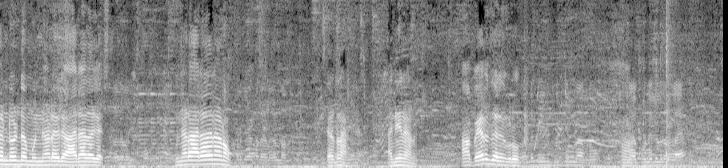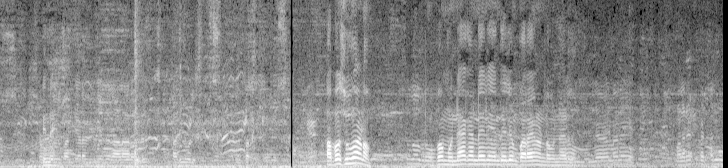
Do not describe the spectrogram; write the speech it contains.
കണ്ടോണ്ട് മുന്നയുടെ ഒരു ആരാധകൻ. മുന്നയുടെ ആരാധനാണോ ചേട്ടനാ അനിയനാണ്. ആ പേരെന്തായിരുന്നു ബ്രോ? ആ. പുനലൂരുള്ള പിന്നെ? വണ്ടിയുടെ വീഡിയോ ഒക്കെ കാണാറുണ്ട്. അടിപൊളി. സൂപ്പർ. അപ്പോൾ സുഖമാണോ ഇപ്പം മുന്നേ കണ്ടതിന് എന്തെങ്കിലും പറയാനുണ്ടോ മുന്നേ മുന്നേ വളരെ പെട്ടെന്ന്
